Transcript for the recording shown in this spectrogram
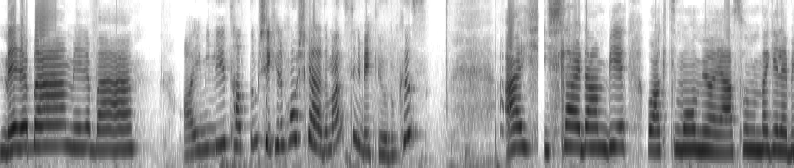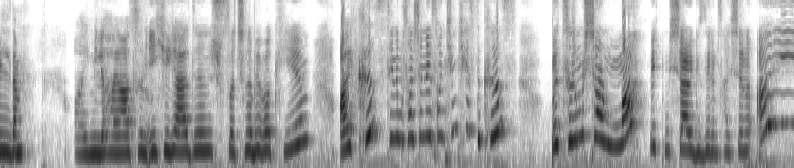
Merhaba merhaba. Ay milli tatlım şekerim hoş geldin. Ben de seni bekliyordum kız. Ay işlerden bir vaktim olmuyor ya. Sonunda gelebildim. Ay Mili hayatım iyi ki geldin. Şu saçına bir bakayım. Ay kız senin bu saçlarını en son kim kesti kız? Batırmışlar mahvetmişler güzelim saçlarını. Ay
